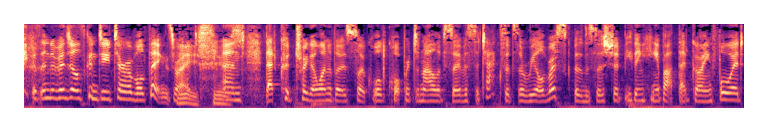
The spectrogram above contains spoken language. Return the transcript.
because individuals can do terrible things, right? Yes, yes. And that could trigger one of those so-called corporate denial of service attacks. It's a real risk. Businesses should be thinking about that going forward,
